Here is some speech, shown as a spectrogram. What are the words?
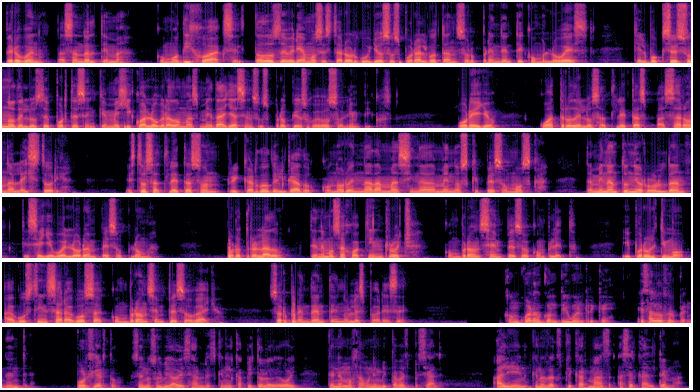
Pero bueno, pasando al tema, como dijo Axel, todos deberíamos estar orgullosos por algo tan sorprendente como lo es, que el boxeo es uno de los deportes en que México ha logrado más medallas en sus propios Juegos Olímpicos. Por ello, cuatro de los atletas pasaron a la historia. Estos atletas son Ricardo Delgado, con oro en nada más y nada menos que peso mosca. También Antonio Roldán, que se llevó el oro en peso pluma. Por otro lado, tenemos a Joaquín Rocha, con bronce en peso completo. Y por último, Agustín Zaragoza con bronce en peso gallo. Sorprendente, ¿no les parece? Concuerdo contigo, Enrique. Es algo sorprendente. Por cierto, se nos olvidó avisarles que en el capítulo de hoy tenemos a un invitado especial, alguien que nos va a explicar más acerca del tema,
